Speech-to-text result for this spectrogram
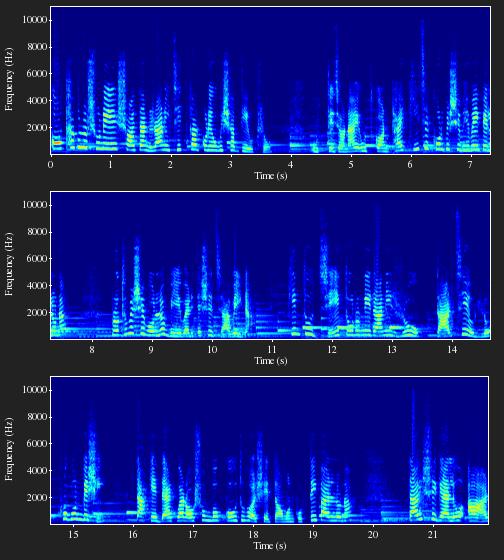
কথাগুলো শুনে শয়তান রানী চিৎকার করে অভিশাপ দিয়ে উঠল। উত্তেজনায় উৎকণ্ঠায় কি যে করবে সে ভেবেই পেল না। প্রথমে সে বলল বিয়ে বাড়িতে সে যাবেই না। কিন্তু যে তরুণী রানীর রূপ, তার চেয়েও লক্ষ গুণ বেশি। তাকে দেখবার অসম্ভব কৌতূহল সে দমন করতেই পারল না। তাই সে গেল আর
